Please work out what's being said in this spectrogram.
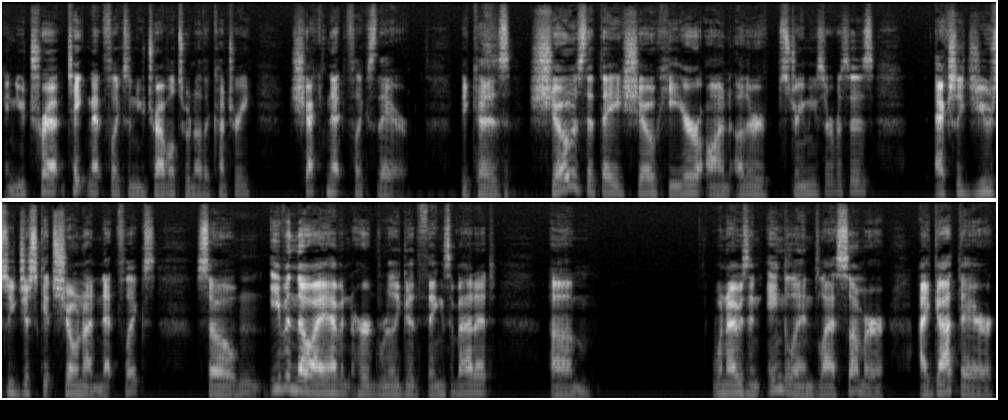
and you tra- take Netflix and you travel to another country check Netflix there because shows that they show here on other streaming services actually usually just get shown on Netflix. So even though I haven't heard really good things about it, um, when I was in England last summer, I got there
